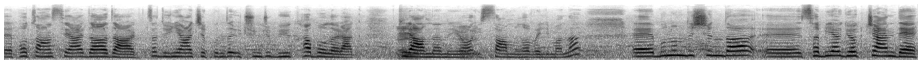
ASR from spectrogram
e, potansiyel daha da arttı. Dünya çapında üçüncü büyük hub olarak planlanıyor evet. İstanbul Havalimanı. E, bunun dışında e, Sabiha Gökçen de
